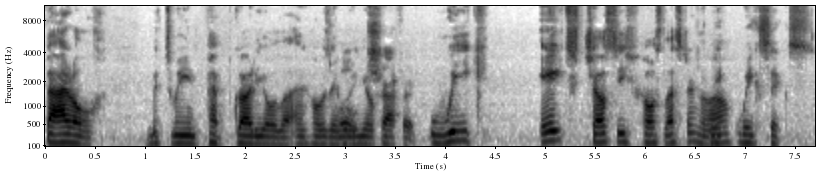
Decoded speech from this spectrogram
battle between Pep Guardiola and Jose Old Mourinho. Trafford. Week eight, Chelsea host Leicester. Week, week six.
